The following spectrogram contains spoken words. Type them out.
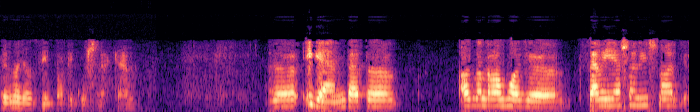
Ez nagyon szimpatikus nekem. igen, tehát azt gondolom, hogy személyesen is nagy,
